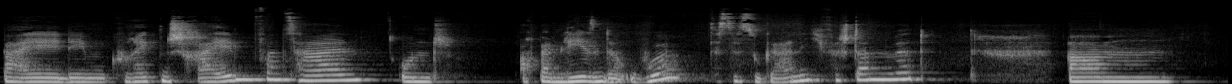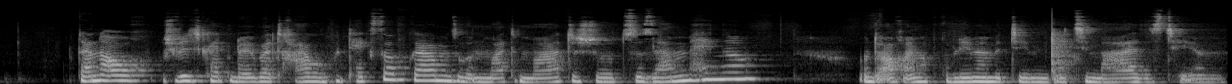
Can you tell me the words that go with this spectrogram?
bei dem korrekten Schreiben von Zahlen und auch beim Lesen der Uhr, dass das so gar nicht verstanden wird. Ähm, dann auch Schwierigkeiten der Übertragung von Textaufgaben, so in mathematische Zusammenhänge und auch einmal Probleme mit dem Dezimalsystem.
